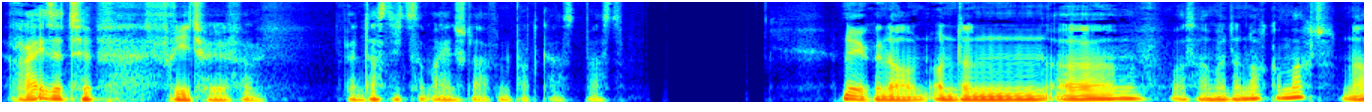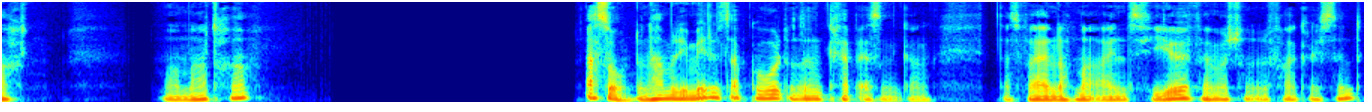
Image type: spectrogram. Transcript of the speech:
Reisetipp Friedhöfe. Wenn das nicht zum Einschlafen-Podcast passt. Nee, genau. Und dann, ähm, was haben wir dann noch gemacht? Nach Montmartre? Ach so, dann haben wir die Mädels abgeholt und sind Crepe essen gegangen. Das war ja nochmal ein Ziel, wenn wir schon in Frankreich sind,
